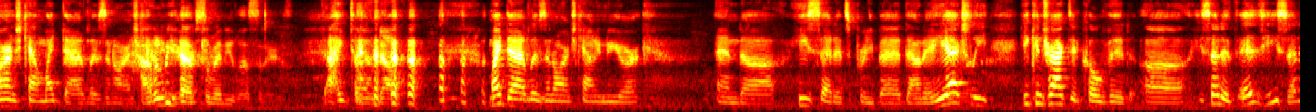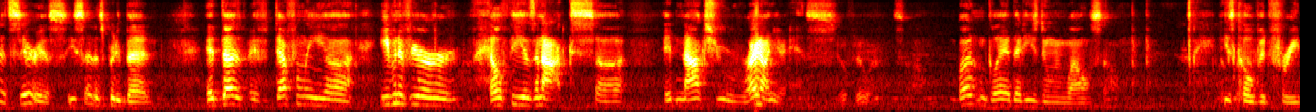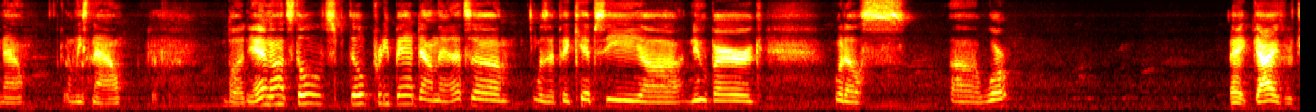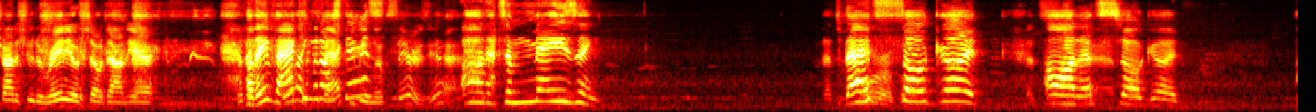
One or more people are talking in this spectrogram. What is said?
Orange County. My dad lives in Orange How County. How do we New York. have so many listeners? I don't know. My dad lives in Orange County, New York, and uh, he said it's pretty bad down there. He actually he contracted COVID. Uh, he said it. He said it's serious. He said it's pretty bad. It does. It definitely. Uh, even if you're healthy as an ox, uh, it knocks you right on your ass. You'll feel it. So, but I'm glad that he's doing well. So he's COVID free now, at least now. But yeah, no, it's still still pretty bad down there. That's um, was it Poughkeepsie, uh, Newburgh, what else? Uh, War- Hey guys, we're trying to shoot a radio show down here. Are they vacuuming like, upstairs? Upstairs, yeah. Oh, that's amazing. That's That's so good. That's Oh, so that's bad. so good.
